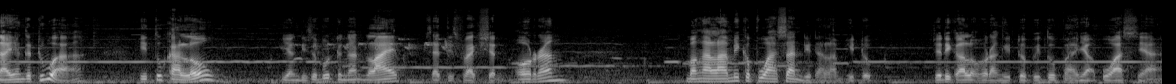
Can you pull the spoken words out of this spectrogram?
Nah, yang kedua itu kalau yang disebut dengan life satisfaction. Orang mengalami kepuasan di dalam hidup. Jadi kalau orang hidup itu banyak puasnya,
